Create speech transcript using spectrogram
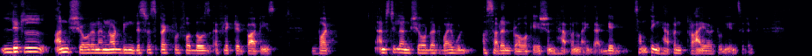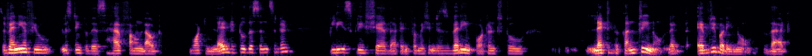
little unsure, and I'm not being disrespectful for those afflicted parties, but I'm still unsure that why would a sudden provocation happen like that? Did something happen prior to the incident? So if any of you listening to this have found out what led to this incident, please, please share that information. It is very important to let the country know, let everybody know that,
